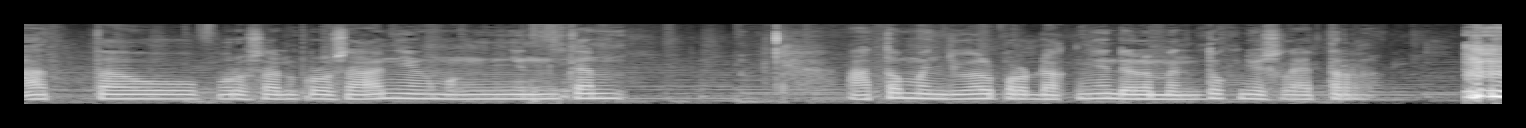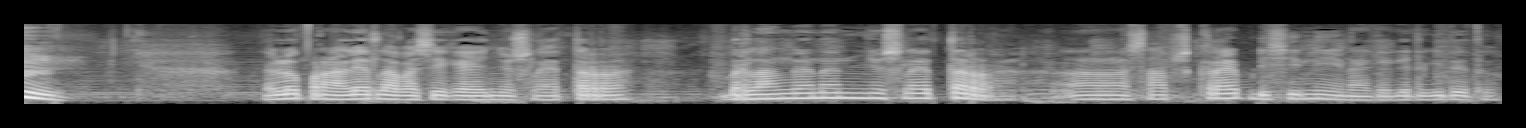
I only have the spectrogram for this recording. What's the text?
atau perusahaan-perusahaan yang menginginkan atau menjual produknya dalam bentuk newsletter lo pernah lihat lah pasti kayak newsletter berlangganan newsletter uh, subscribe di sini nah kayak gitu-gitu tuh.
